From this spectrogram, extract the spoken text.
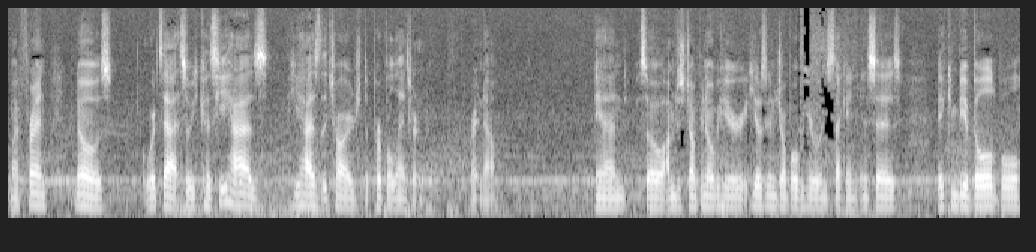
my friend knows where it's at. So because he has he has the charged purple lantern right now. And so I'm just jumping over here. He was going to jump over here in a second. And it says it can be a buildable.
